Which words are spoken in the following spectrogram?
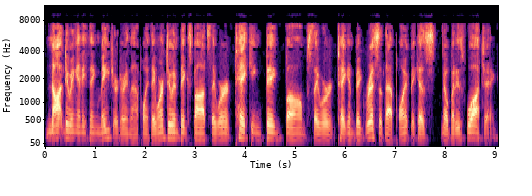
not doing anything major during that point. They weren't doing big spots. They weren't taking big bumps. They weren't taking big risks at that point because nobody's watching.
